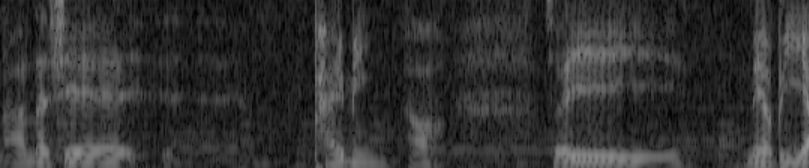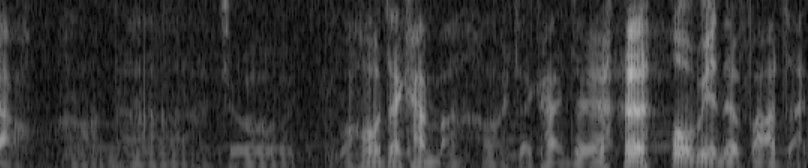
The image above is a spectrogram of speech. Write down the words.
拿那些排名哈，所以没有必要。哦，那就往后再看吧。好，再看这个 后面的发展。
